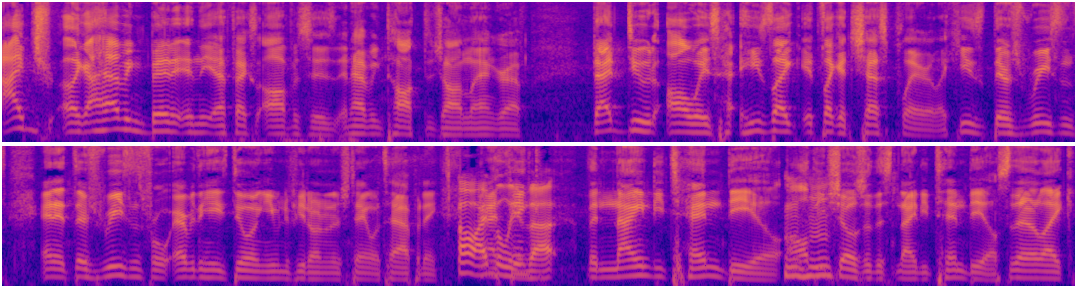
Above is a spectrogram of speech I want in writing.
I tr- like I having been in the FX offices and having talked to John Landgraf. That dude always ha- he's like it's like a chess player. Like he's there's reasons and it, there's reasons for everything he's doing even if you don't understand what's happening. Oh, I And believe that. The 90-10 deal. All these mm-hmm. shows are this 90-10 deal. So they're like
